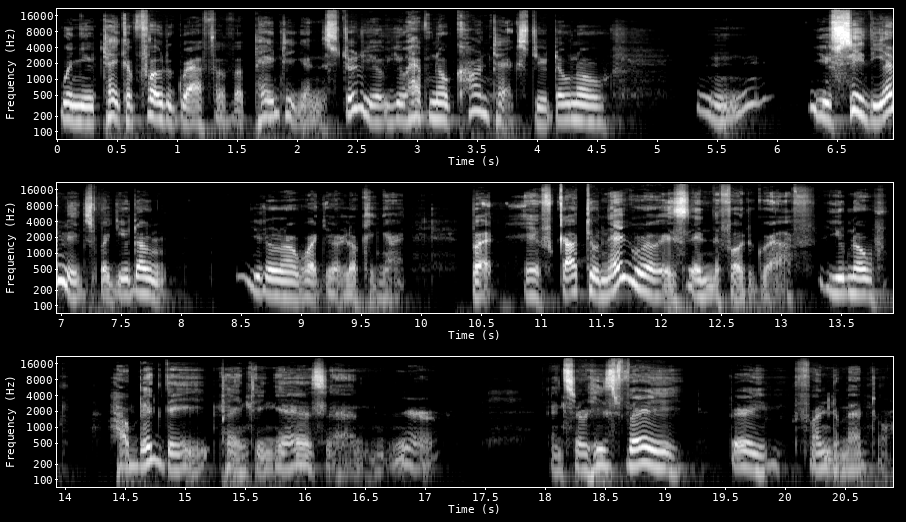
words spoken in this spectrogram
when you take a photograph of a painting in the studio, you have no context. You don't know. Mm, you see the image, but you don't. You don't know what you're looking at. But if Gato Negro is in the photograph, you know how big the painting is, and you know, and so he's very, very fundamental.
